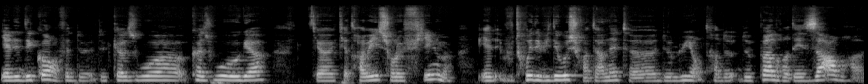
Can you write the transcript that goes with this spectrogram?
Il y a les décors en fait de, de Kazuo, Kazuo Oga qui a, qui a travaillé sur le film. Et vous trouvez des vidéos sur internet de lui en train de, de peindre des arbres.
